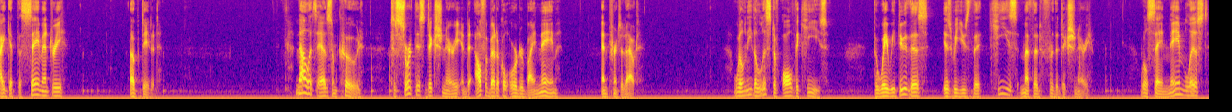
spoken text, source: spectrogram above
I get the same entry updated. Now let's add some code to sort this dictionary into alphabetical order by name and print it out we'll need a list of all the keys. The way we do this is we use the keys method for the dictionary. We'll say name list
